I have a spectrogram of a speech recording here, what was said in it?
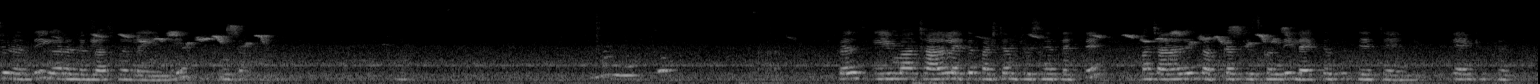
చూడండి ఇక రెండు గ్లాసులలో అయ్యింది ఇంకా. ఫ్రెండ్స్ ఈ మా ఛానల్ అయితే ఫస్ట్ టైం చూసినట్లయితే మా ఛానల్ని సబ్స్క్రైబ్ చేసుకోండి లైక్ చేసి షేర్ చేయండి. Thank you friends.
